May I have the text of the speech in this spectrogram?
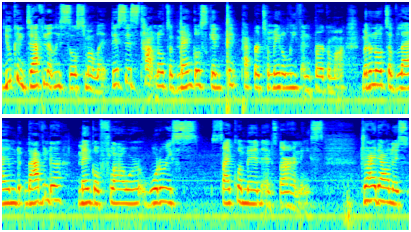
you can definitely still smell it. This is top notes of mango skin, pink pepper, tomato leaf, and bergamot. Middle notes of lavender, mango flower, watery cyclamen, and star anise. Dry down is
